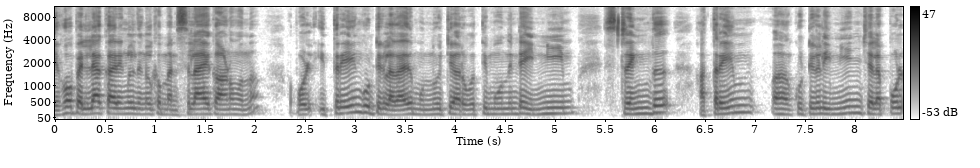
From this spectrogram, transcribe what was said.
ഐ ഹോപ്പ് എല്ലാ കാര്യങ്ങളും നിങ്ങൾക്ക് മനസ്സിലായി കാണുമെന്ന്. അപ്പോൾ ഇത്രയും കുട്ടികൾ അതായത് മുന്നൂറ്റി അറുപത്തി മൂന്നിന്റെ ഇനിയും സ്ട്രെങ്ത് അത്രയും കുട്ടികൾ ഇനിയും ചിലപ്പോൾ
